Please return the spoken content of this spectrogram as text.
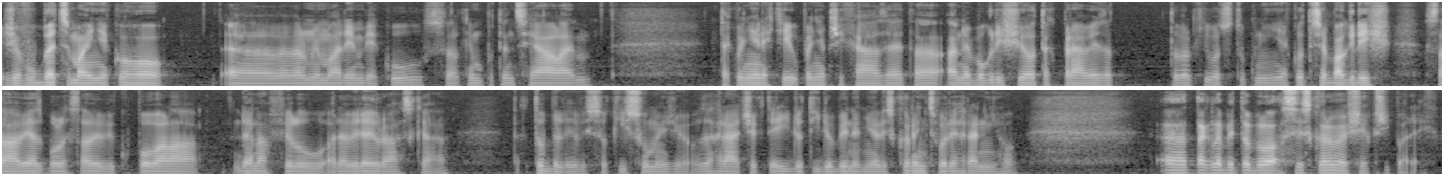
že vůbec mají někoho uh, ve velmi mladém věku s velkým potenciálem. tak oni nechtějí úplně přicházet, a, a nebo když jo, tak právě za to velký odstupný, jako třeba když Slávia z Boleslavy vykupovala Dana Filu a Davida Juráska, tak to byly vysoké sumy, že jo, za hráče, který do té doby neměli skoro nic odehraného. E, takhle by to bylo asi skoro ve všech případech.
